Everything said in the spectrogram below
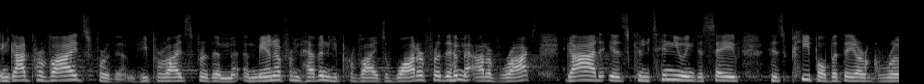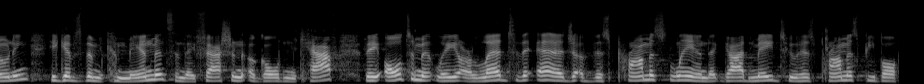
And God provides for them. He provides for them a manna from heaven. He provides water for them out of rocks. God is continuing to save his people, but they are groaning. He gives them commandments and they fashion a golden calf. They ultimately are led to the edge of this promised land that God made to his promised people.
